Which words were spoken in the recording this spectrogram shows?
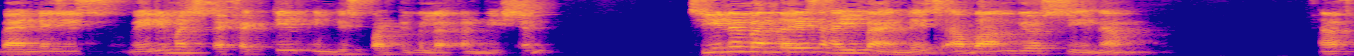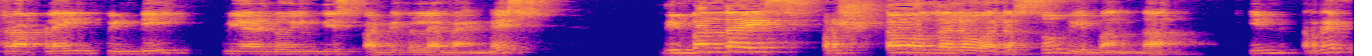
bandage is very much effective in this particular condition. Cheena bandha is eye bandage abangyo Cheena after applying pindi we are doing this particular bandage vibandha is prashtodara varasu vibandha in rib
